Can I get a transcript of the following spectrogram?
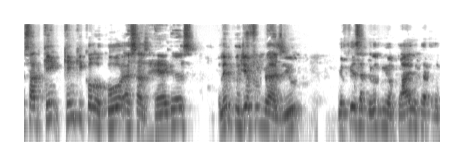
Sabe, quem, quem que colocou essas regras? Eu lembro que um dia eu fui pro Brasil, eu fiz essa pergunta pro meu pai, o pai falou:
